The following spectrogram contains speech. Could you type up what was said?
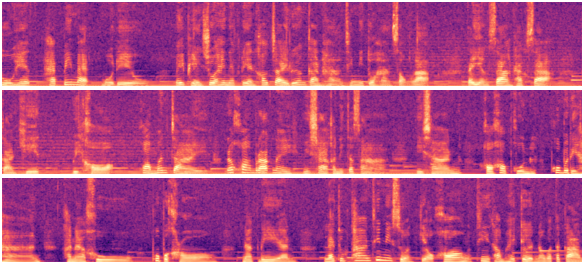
2H Happy Math Model ไม่เพียงช่วยให้นักเรียนเข้าใจเรื่องการหารที่มีตัวหารสองหลัก แต่ยังสร้างทักษะ การคิด วิเคราะห์ ความมั่นใจ และความรักในวิชาคณิตศาสตร์ ดิฉัน ขอขอบคุณผู้บริหาร คณะครู ผู้ปกครอง นักเรียน และทุกท่านที่มีส่วนเกี่ยวข้องที่ทำให้เกิดนวัตกรรม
